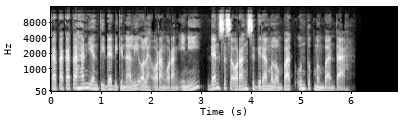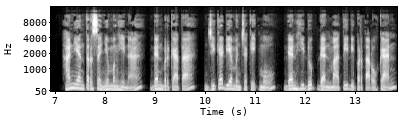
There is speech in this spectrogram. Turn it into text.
Kata-kata Han yang tidak dikenali oleh orang-orang ini, dan seseorang segera melompat untuk membantah. Han Yan tersenyum menghina, dan berkata, jika dia mencekikmu, dan hidup dan mati dipertaruhkan,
